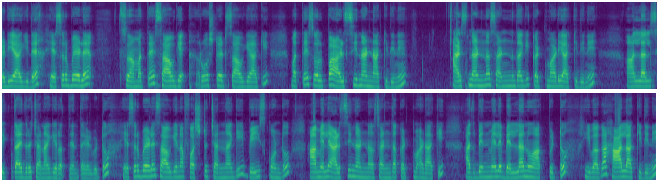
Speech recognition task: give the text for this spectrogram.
ರೆಡಿಯಾಗಿದೆ ಹೆಸರುಬೇಳೆ ಸ, ಮತ್ತು ಸಾವಿಗೆ ರೋಸ್ಟೆಡ್ ಸಾವಿಗೆ ಹಾಕಿ, ಮತ್ತು ಸ್ವಲ್ಪ ಹಳಸಿನ ಹಣ್ಣು ಹಾಕಿದ್ದೀನಿ. ಹಳಸಿನ ಹಣ್ಣನ್ನ ಸಣ್ಣದಾಗಿ ಕಟ್ ಮಾಡಿ ಹಾಕಿದ್ದೀನಿ. ಅಲ್ಲಲ್ಲಿ ಸಿಗ್ತಾಯಿದ್ರೆ ಚೆನ್ನಾಗಿರುತ್ತೆ ಅಂತ ಹೇಳಿಬಿಟ್ಟು. ಹೆಸರುಬೇಳೆ ಸಾವಿಗೆನ ಫಸ್ಟ್ ಚೆನ್ನಾಗಿ ಬೇಯಿಸ್ಕೊಂಡು, ಆಮೇಲೆ ಹಳಸಿನ ಹಣ್ಣು ಸಣ್ಣದಾಗಿ ಕಟ್ ಮಾಡಿ ಹಾಕಿ, ಅದು ಬೆಂದಮೇಲೆ ಬೆಲ್ಲನೂ ಹಾಕ್ಬಿಟ್ಟು ಇವಾಗ ಹಾಲು ಹಾಕಿದ್ದೀನಿ.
